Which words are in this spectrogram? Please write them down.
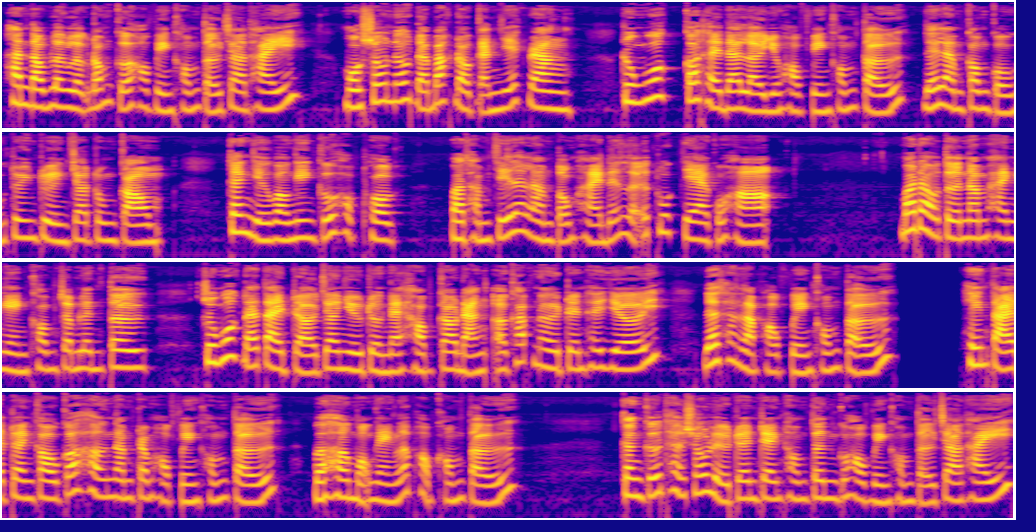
Hành động lần lượt đóng cửa học viện khổng tử cho thấy một số nước đã bắt đầu cảnh giác rằng Trung Quốc có thể đã lợi dụng học viện khổng tử để làm công cụ tuyên truyền cho Trung Cộng, can dự vào nghiên cứu học thuật và thậm chí là làm tổn hại đến lợi ích quốc gia của họ. Bắt đầu từ năm 2004, Trung Quốc đã tài trợ cho nhiều trường đại học cao đẳng ở khắp nơi trên thế giới để thành lập học viện khổng tử. Hiện tại toàn cầu có hơn 500 học viện khổng tử và hơn 1.000 lớp học khổng tử. Căn cứ theo số liệu trên trang thông tin của Học viện Khổng tử cho thấy,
